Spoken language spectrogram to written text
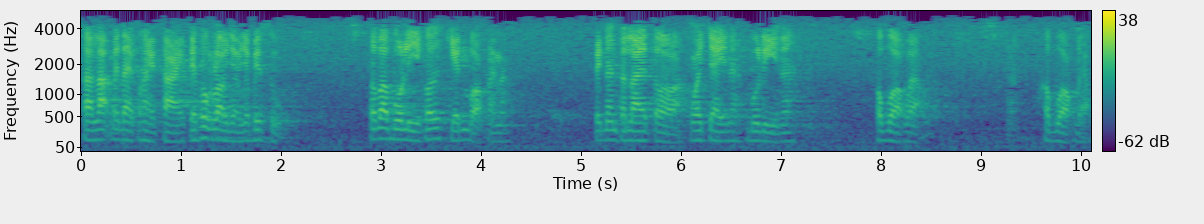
ถ้าละไม่ได้ก็ให้ตาย แต่พวกเราอย่าอย่าไปสูบเพราะว่าบุหรี่เขาเขียนบอกนะเป็นอันตรายต่อหัวใจนะบุหรี่นะเขาบอกแล้วเขาบอกแล้ว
